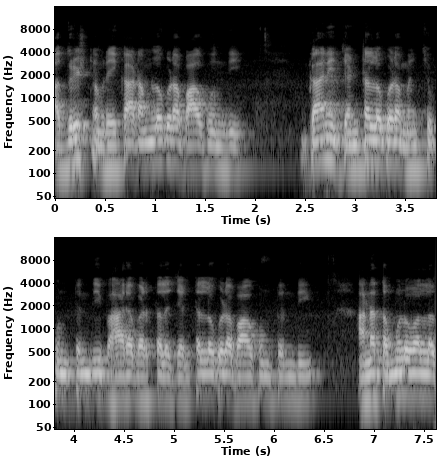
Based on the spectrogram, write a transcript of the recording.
అదృష్టం రేకాటంలో కూడా బాగుంది. కానీ జంటల్లో కూడా మంచిగా ఉంటుంది భార్య భర్తల జంటల్లో కూడా బాగుంటుంది. అన్న తమ్ముల వల్ల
